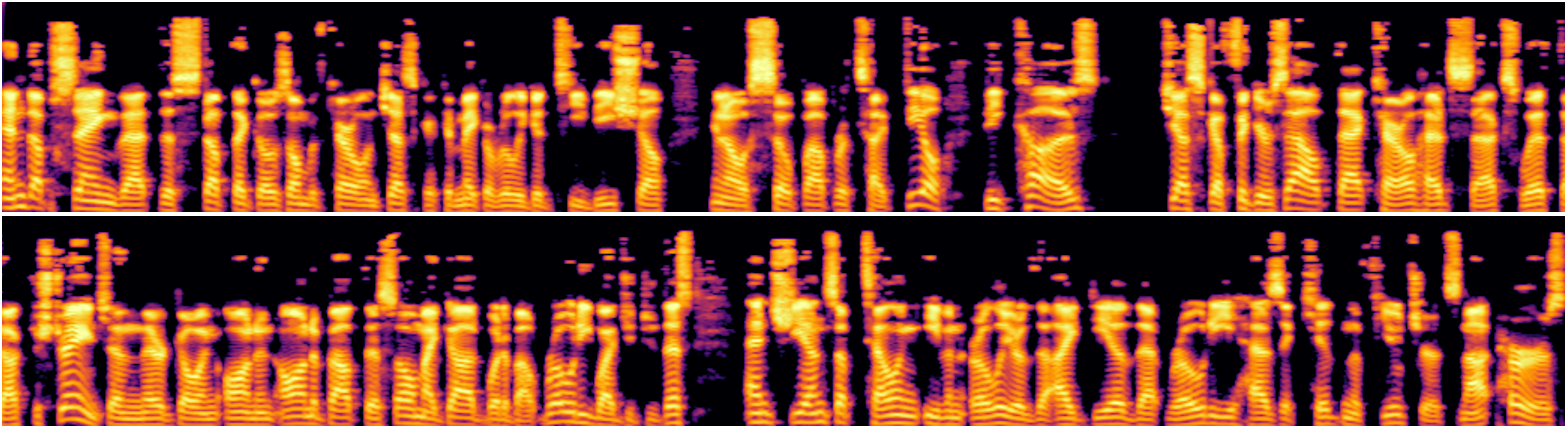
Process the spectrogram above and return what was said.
End up saying that the stuff that goes on with Carol and Jessica can make a really good TV show, you know, a soap opera type deal because Jessica figures out that Carol had sex with Doctor Strange and they're going on and on about this. Oh my God, what about Rhodey? Why'd you do this? And she ends up telling even earlier the idea that Rhodey has a kid in the future. It's not hers,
